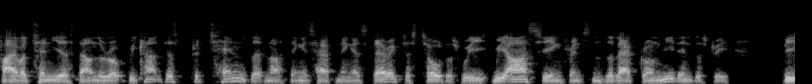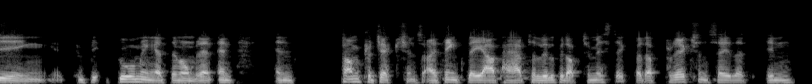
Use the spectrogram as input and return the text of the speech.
five or 10 years down the road. We can't just pretend that nothing is happening. As Derek just told us, we, we are seeing, for instance, the lab grown meat industry being be, booming at the moment. And, and, and some projections, I think they are perhaps a little bit optimistic, but projections say that in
